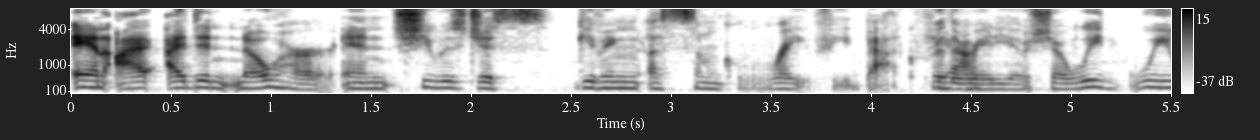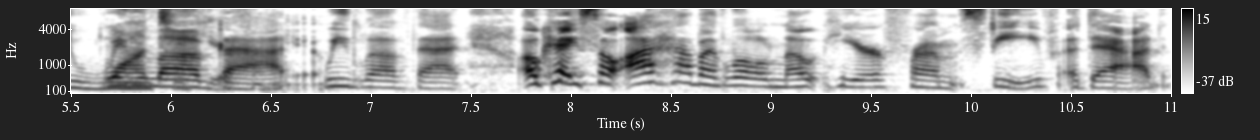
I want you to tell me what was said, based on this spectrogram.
And I, I didn't know her, and she was just giving us some great feedback for the radio show. We we We want love to hear that. We love that. Okay, so I have a little note here from Steve, a dad.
